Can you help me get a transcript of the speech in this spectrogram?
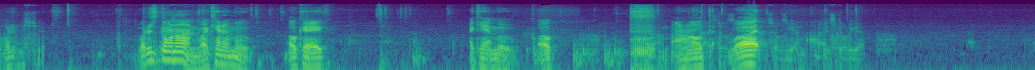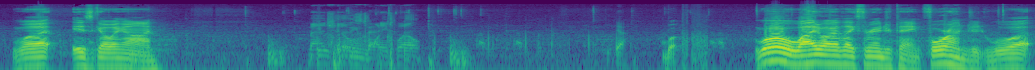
What is Holy shit. What is going on? Why can't I move? Okay. I can't move. Oh. Pfft, I don't know what that. What? Matt Shields again. Matt Shields again. What is going on? Matt Shields 2012. Yeah. Wha- Whoa, why do I have like 300 ping? 400, what?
